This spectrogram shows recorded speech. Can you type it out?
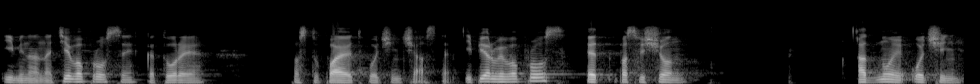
именно на те вопросы, которые поступают очень часто. И первый вопрос это посвящен одной очень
